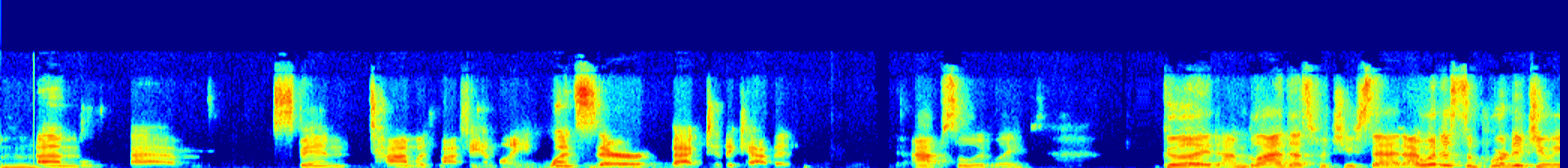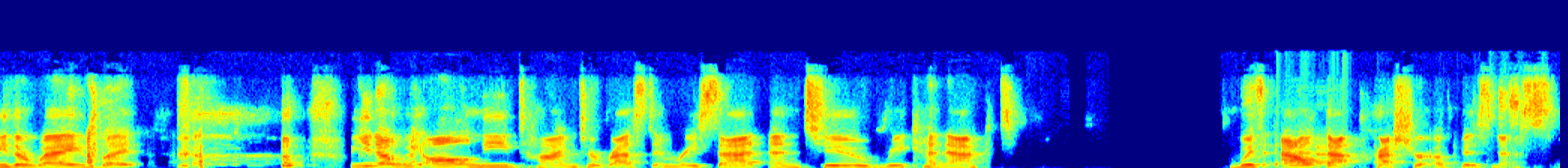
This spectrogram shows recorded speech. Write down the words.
mm-hmm. um, um, spend time with my family once they're back to the cabin. Absolutely. Good. I'm glad that's what you said. I would have supported you either way, but you know, we all need time to rest and reset and to reconnect without that pressure of business.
